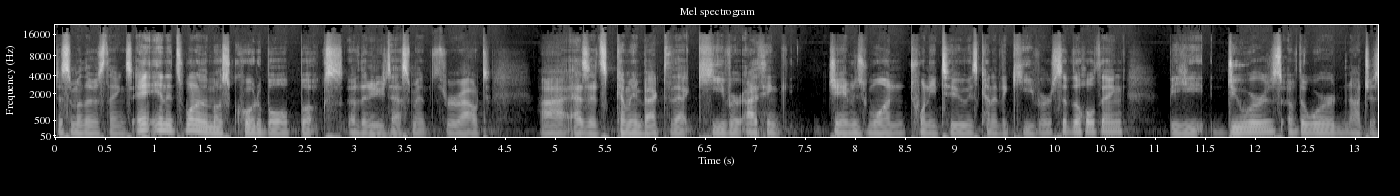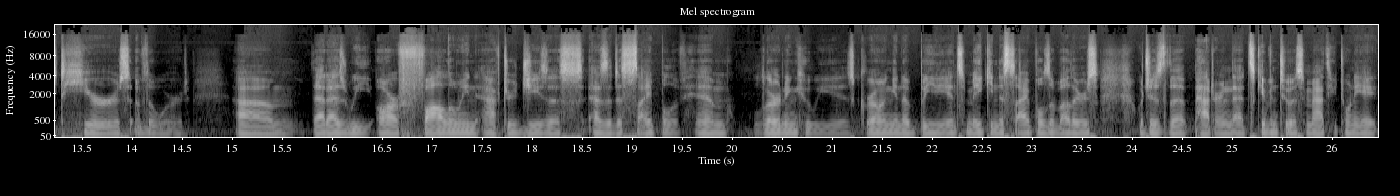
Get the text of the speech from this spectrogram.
to some of those things, and, and it's one of the most quotable books of the New Testament throughout, uh, as it's coming back to that key verse. I think James 1, 22 is kind of the key verse of the whole thing. Be doers of the word, not just hearers of the word. Um, that as we are following after Jesus as a disciple of Him, learning who He is, growing in obedience, making disciples of others, which is the pattern that's given to us in Matthew 28,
